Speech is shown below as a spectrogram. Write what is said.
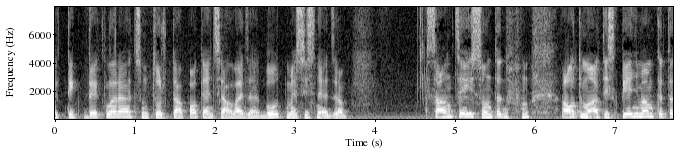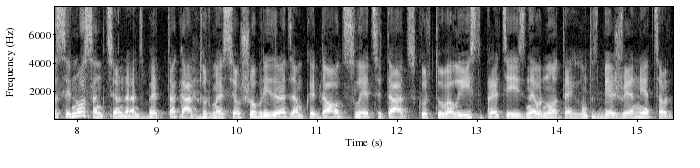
tik deklarēts un tur tā potenciāli vajadzētu būt. Mēs izsniedzam sankcijas, un tad automātiski pieņemam, ka tas ir nosankcionēts. Bet tā kā tur mēs jau šobrīd redzam, ka daudzas lietas ir tādas, kur tu vēl īsti precīzi nevar noteikt, un tas bieži vien iet caur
